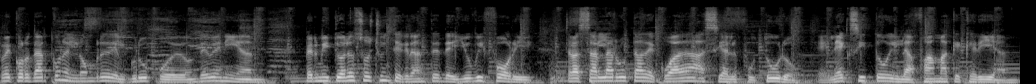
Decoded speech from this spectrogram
Recordar con el nombre del grupo de donde venían permitió a los ocho integrantes de UB40 trazar la ruta adecuada hacia el futuro, el éxito y la fama que querían.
